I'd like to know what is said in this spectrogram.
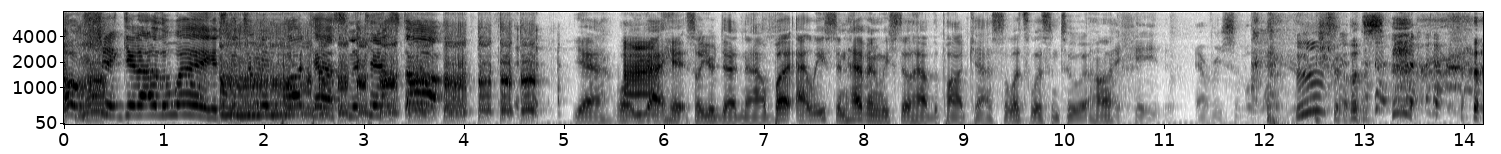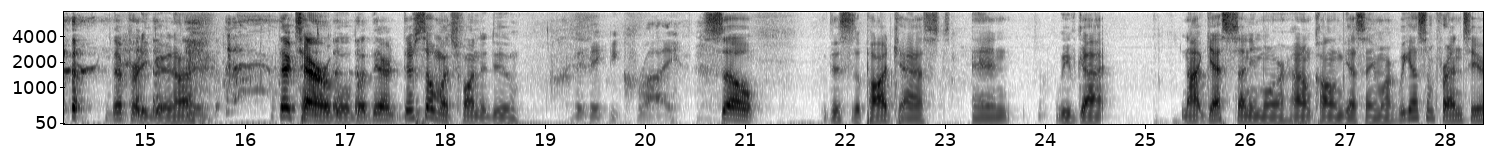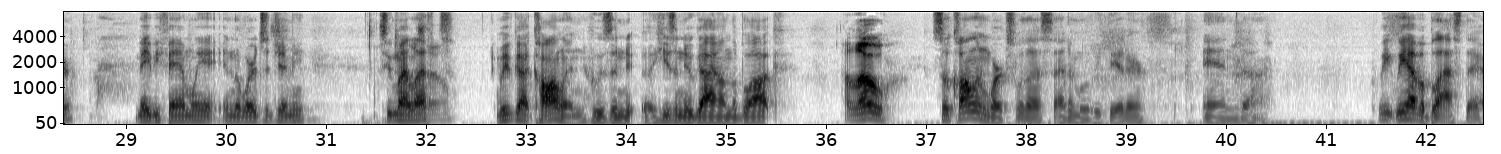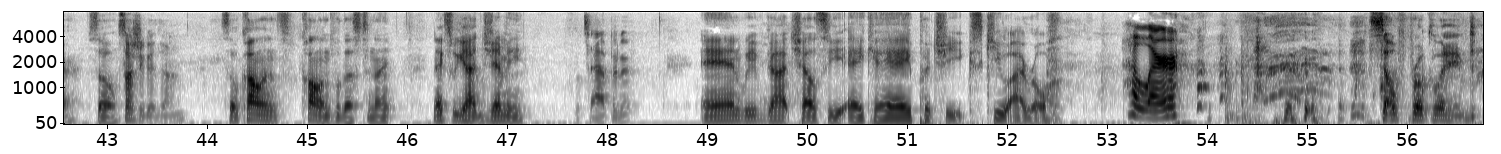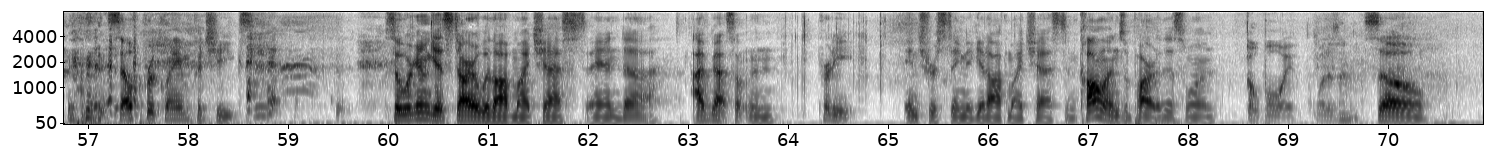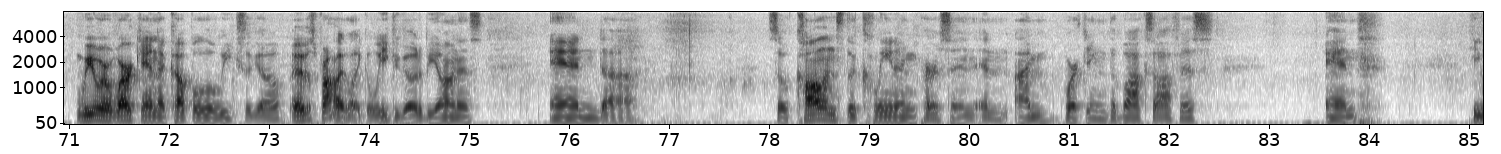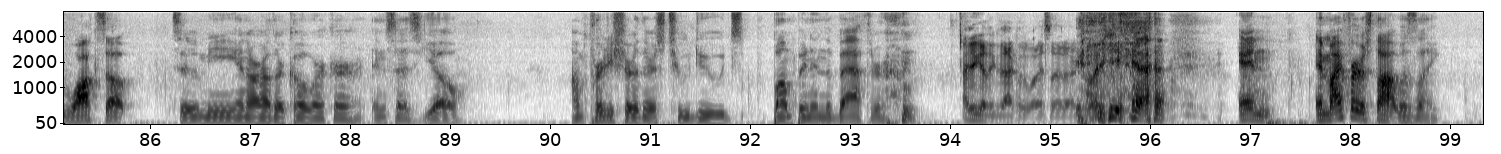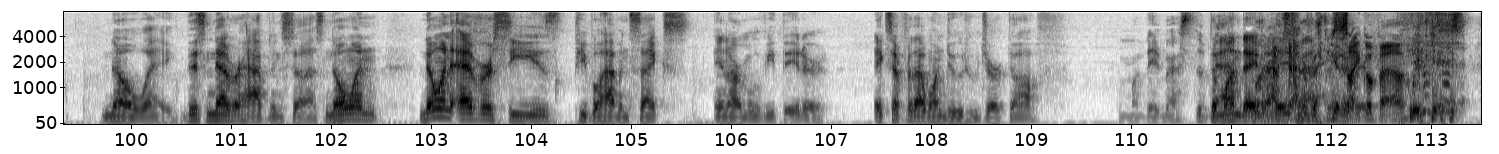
Oh shit, get out of the way. It's the Tune In podcast and it can't stop. Yeah, well, you got hit, so you're dead now. But at least in heaven, we still have the podcast, so let's listen to it, huh? I hate every single one of your. They're pretty good, huh? They're terrible, but they're they're so much fun to do. they make me cry. So, this is a podcast, and we've got not guests anymore. I don't call them guests anymore. We got some friends here, maybe family, in the words of Jimmy. To my left, so. we've got Colin, who's a new, uh, he's a new guy on the block. Hello. So Colin works with us at a movie theater, and uh, we we have a blast there. So Such a good time. so Colin's Colin's with us tonight. Next we got Jimmy, What's happening? and we've got Chelsea, aka Pacheeks. Q eye roll. Hello. Self-proclaimed. Self-proclaimed Pacheeks. So we're gonna get started with off my chest, and uh, I've got something pretty interesting to get off my chest, and Colin's a part of this one. Oh boy, what is it? So we were working a couple of weeks ago. It was probably like a week ago, to be honest. And uh, so Colin's the cleaning person, and I'm working the box office. And he walks up to me and our other coworker and says, "Yo, I'm pretty sure there's two dudes bumping in the bathroom." I think that's exactly what I said. Actually, yeah. And and my first thought was like, no way. This never happens to us. No one no one ever sees people having sex in our movie theater. Except for that one dude who jerked off. The Monday Master. The Monday Monday Master Master Vader. psychopath.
